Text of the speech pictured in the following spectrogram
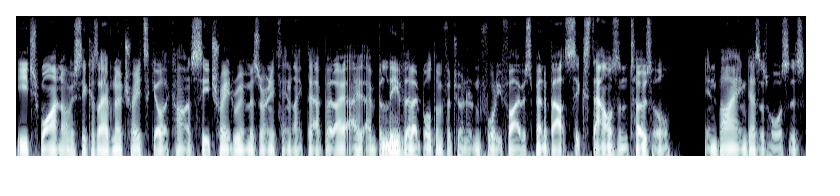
each one. Obviously, because I have no trade skill, I can't see trade rumors or anything like that. But I, I, I believe that I bought them for 245. I spent about 6,000 total in buying desert horses.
